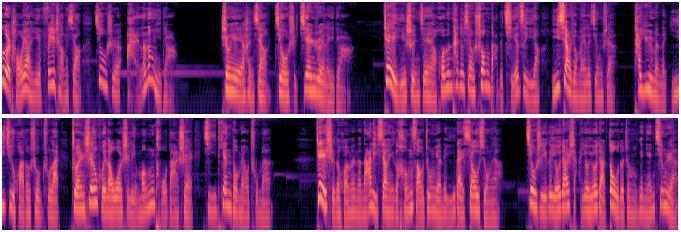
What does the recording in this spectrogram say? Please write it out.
个头呀也非常的像，就是矮了那么一点儿；声音也很像，就是尖锐了一点儿。这一瞬间呀，桓温他就像霜打的茄子一样，一下就没了精神。他郁闷的一句话都说不出来，转身回到卧室里蒙头大睡，几天都没有出门。这时的桓温呢，哪里像一个横扫中原的一代枭雄呀，就是一个有点傻又有点逗的这么一个年轻人。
